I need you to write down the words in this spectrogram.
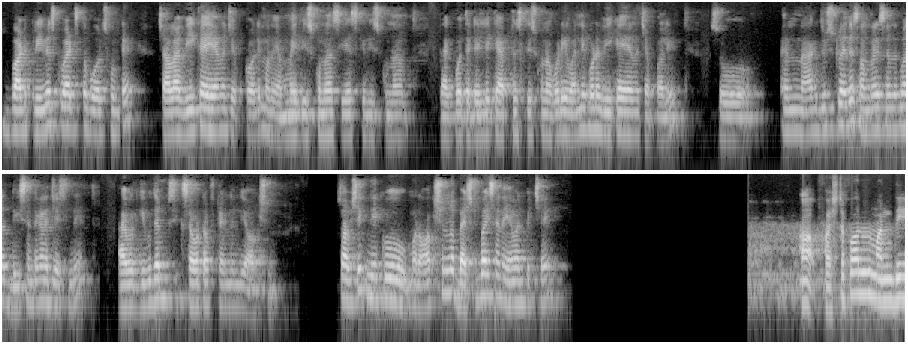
వాటి ప్రీవియస్ స్క్వాడ్స్తో పోల్చుకుంటే చాలా వీక్ అయ్యాయని చెప్పుకోవాలి. మనం ఎంఐ తీసుకున్నా సిఎస్కి తీసుకున్నా లేకపోతే ఢిల్లీ క్యాపిటల్స్ తీసుకున్నా కూడా ఇవన్నీ కూడా వీక్ అయ్యాయని చెప్పాలి. సో అండ్ నాకు దృష్టిలో అయితే సన్ రైజ్ హైదరాబాద్ డీసెంట్ గానే చేసింది. I would give them six out of ten in the auction so Abhishek నీకు మన ఆప్షన్లో బెస్ట్ బైస్ అని ఏమనిపించాయి? ఫస్ట్ ఆఫ్ ఆల్ మనది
